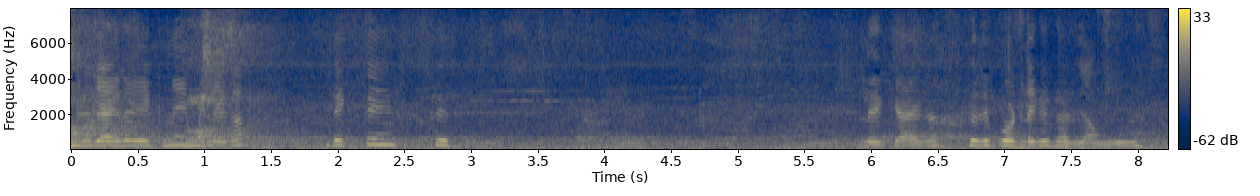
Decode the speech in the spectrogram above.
मिल जाएगा एक नहीं मिलेगा। देखते हैं फिर। लेके आएगा। फिर रिपोर्ट लेके घर जाऊँगी मैं।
